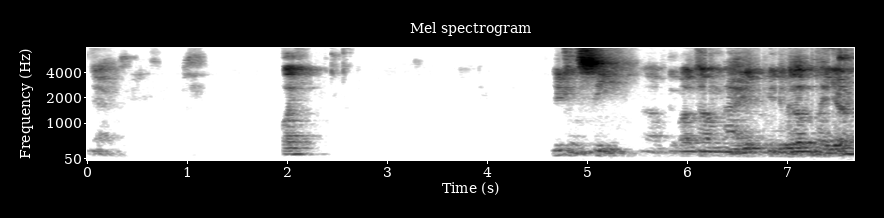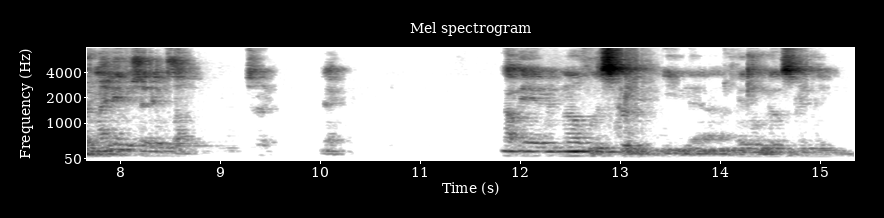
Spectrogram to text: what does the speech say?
Yeah. Well, you can see uh, the bottom Hi. in the, in the middle player. My name is Shadi Abou-Zahra. No, screen uh.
